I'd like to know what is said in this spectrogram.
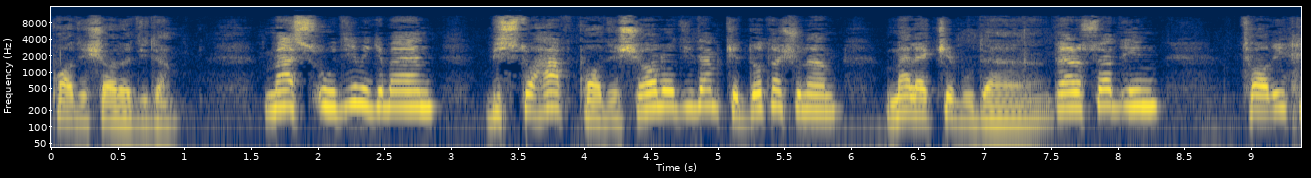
پادشاه رو دیدم. مسعودی میگه من 27 پادشاه رو دیدم که دوتاشونم ملکه بودن. در صورت این تاریخ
